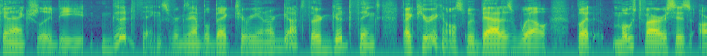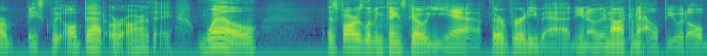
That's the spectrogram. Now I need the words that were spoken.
can actually be good things. For example, bacteria in our guts, they're good things. Bacteria can also be bad as well, but most viruses are basically all bad, or are they? Well, as far as living things go, yeah, they're pretty bad. You know, they're not going to help you at all.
